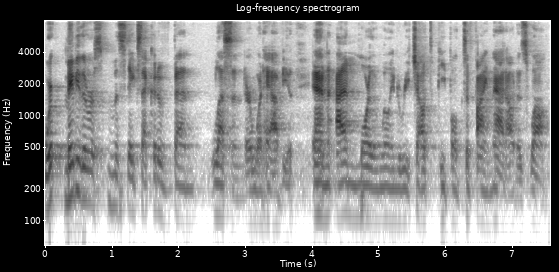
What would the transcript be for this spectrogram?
where, maybe there were s- mistakes that could have been lessened or what have you. And I'm more than willing to reach out to people to find that out as well.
